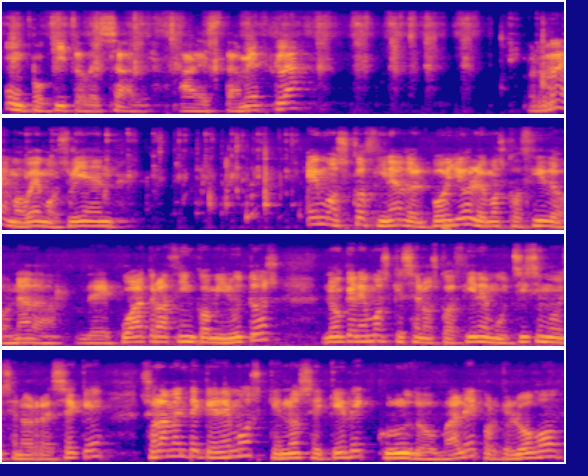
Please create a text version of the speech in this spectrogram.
un poquito de sal a esta mezcla. Removemos bien. Hemos cocinado el pollo, lo hemos cocido, nada, de 4 a 5 minutos. No queremos que se nos cocine muchísimo y se nos reseque. Solamente queremos que no se quede crudo, ¿vale? Porque luego,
